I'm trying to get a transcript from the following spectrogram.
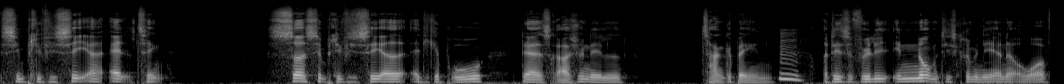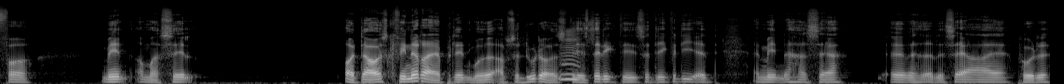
simplificere alting. Så simplificeret, at de kan bruge deres rationelle tankebane. Mm. Og det er selvfølgelig enormt diskriminerende over for mænd og mig selv. Og der er også kvinder, der er på den måde, absolut også. Mm. Det er slet ikke det. Så det er ikke fordi, at, at mændene har sær, øh, hvad hedder det, særeje på det.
